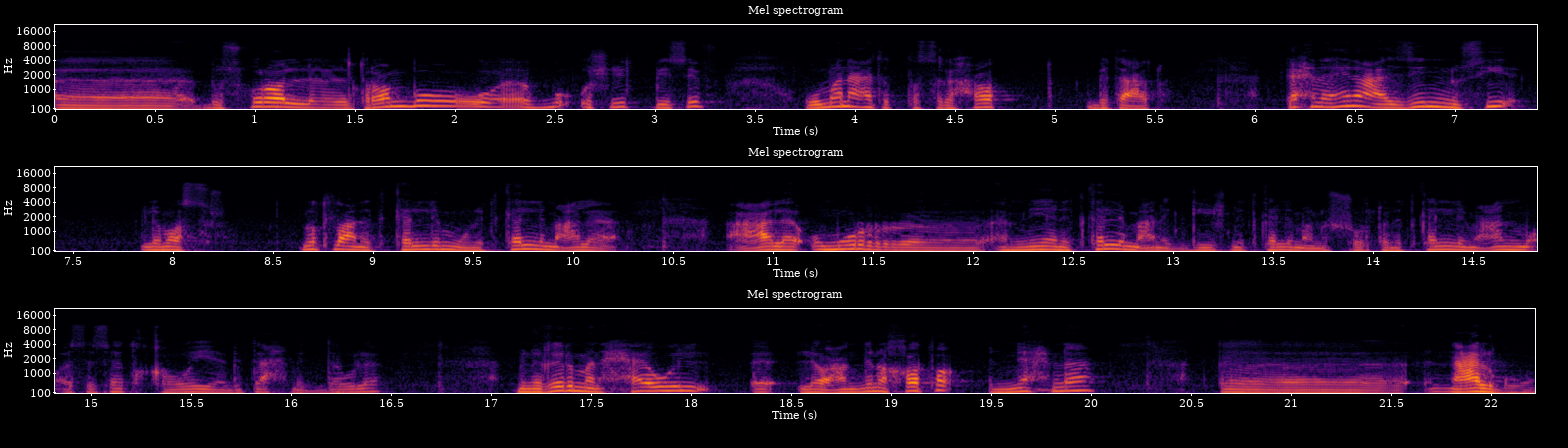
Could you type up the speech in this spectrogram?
آه، بصورة ل- لترامب وبقه شريط بيسف ومنعت التصريحات بتاعته. إحنا هنا عايزين نسيء لمصر. نطلع نتكلم ونتكلم على على أمور آه، أمنية. نتكلم عن الجيش نتكلم عن الشرطة نتكلم عن مؤسسات قوية بتحمي الدولة. من غير ما نحاول آه، لو عندنا خطأ إن إحنا نعالجه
